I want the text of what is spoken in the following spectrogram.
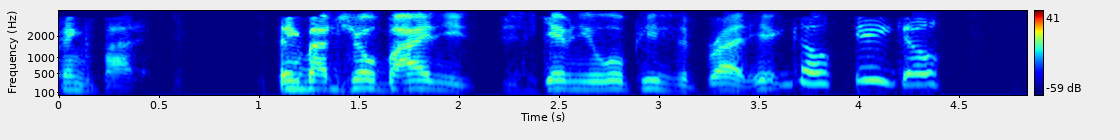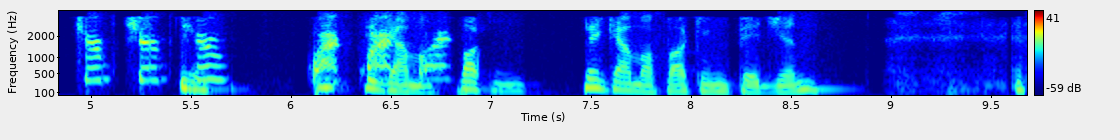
think about it. Think about Joe Biden. He's just giving you little pieces of bread. Here you go. Here you go. Chirp, chirp, chirp. Quack, think quack, I'm quack. a fucking think I'm a fucking pigeon.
